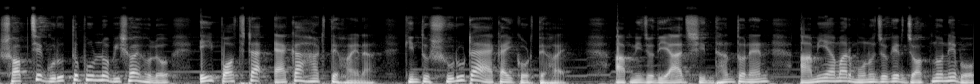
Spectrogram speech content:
সবচেয়ে গুরুত্বপূর্ণ বিষয় হলো, এই পথটা একা হাঁটতে হয় না, কিন্তু শুরুটা একাই করতে হয়। আপনি যদি আজ সিদ্ধান্ত নেন, আমি আমার মনোযোগের যত্ন নেব,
